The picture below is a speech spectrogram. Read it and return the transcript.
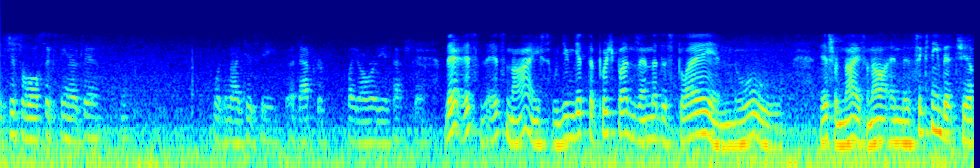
it's just a little sixteen oh two with an I two C adapter plate already attached to it. There, it's, it's nice. You can get the push buttons and the display and, ooh, it's nice and all, and the sixteen bit chip,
